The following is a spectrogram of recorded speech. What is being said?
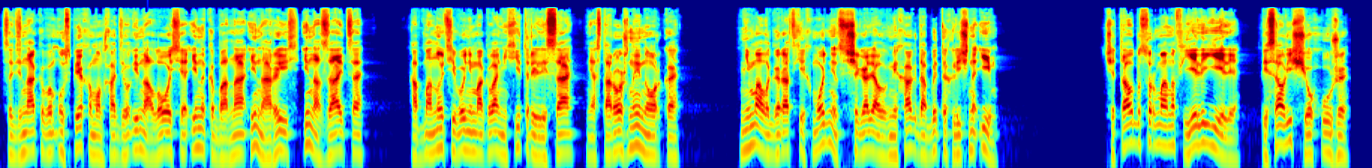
С одинаковым успехом он ходил и на лося, и на кабана, и на рысь, и на зайца. Обмануть его не могла ни хитрая лиса, ни осторожная норка. Немало городских модниц щеголял в мехах, добытых лично им – Читал бы Сурманов еле-еле, писал еще хуже.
